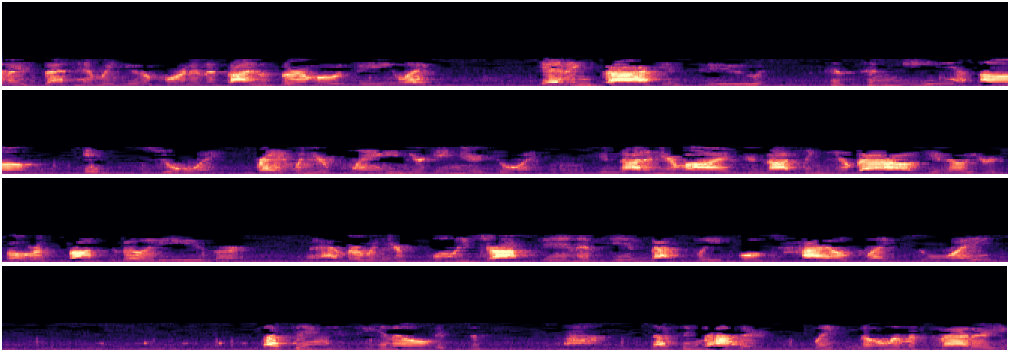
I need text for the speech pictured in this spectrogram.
and I sent him a unicorn and a dinosaur emoji, like getting back into because to me, um, it's joy, right? When you're playing, you're in your joy. You're not in your mind. You're not thinking about, you know, your sole responsibilities or whatever. When you're fully dropped in and in that playful, childlike joy, nothing, you know, it's just nothing matters. Like no limits matter. You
